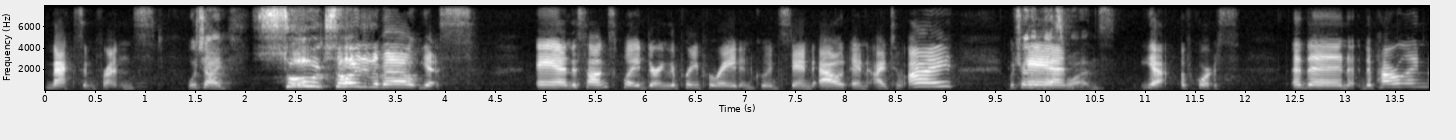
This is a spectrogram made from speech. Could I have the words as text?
Max and friends. Which I'm so excited about. Yes. And the songs played during the pre-parade include "Stand Out" and "Eye to Eye." Which are the best ones. Yeah, of course. And then the Powerline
